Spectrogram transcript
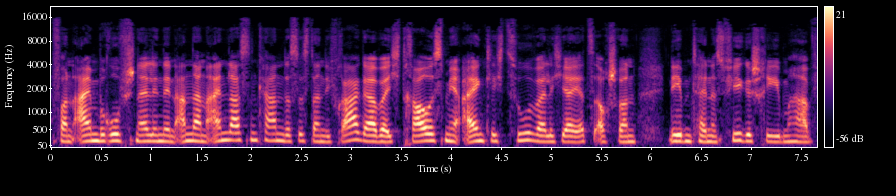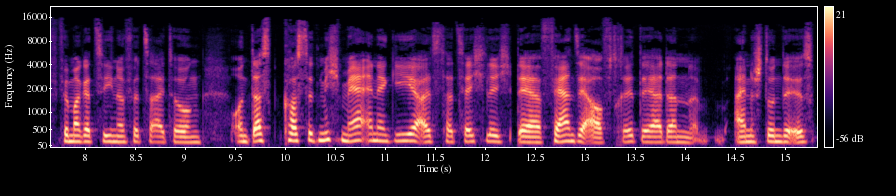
von einem Beruf schnell in den anderen einlassen kann, das ist dann die Frage. Aber ich traue es mir eigentlich zu, weil ich ja jetzt auch schon neben Tennis viel geschrieben habe, für Magazine, für Zeitungen. Und das kostet mich mehr Energie als tatsächlich der Fernsehauftritt, der dann eine Stunde ist.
